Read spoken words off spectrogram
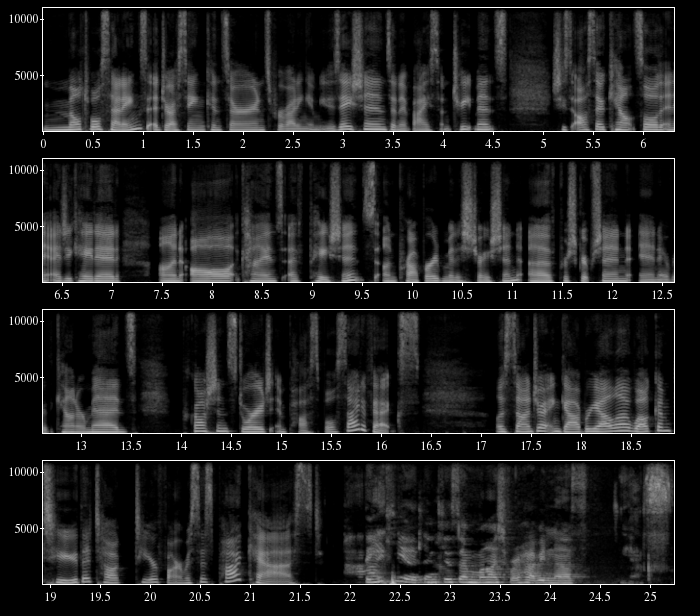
multiple settings addressing concerns, providing immunizations and advice on treatments. She's also counseled and educated on all kinds of patients on proper administration of prescription and over the counter meds, precautions, storage, and possible side effects. Lysandra and Gabriella, welcome to the Talk to Your Pharmacist podcast. Thank you. Thank you so much for having us. Yes.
